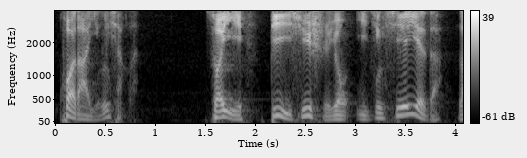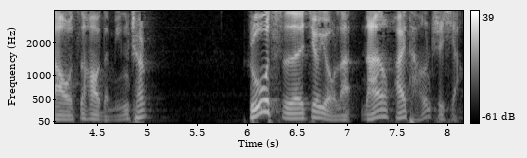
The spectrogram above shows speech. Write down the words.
扩大影响了。所以必须使用已经歇业的老字号的名称，如此就有了南怀堂之想。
